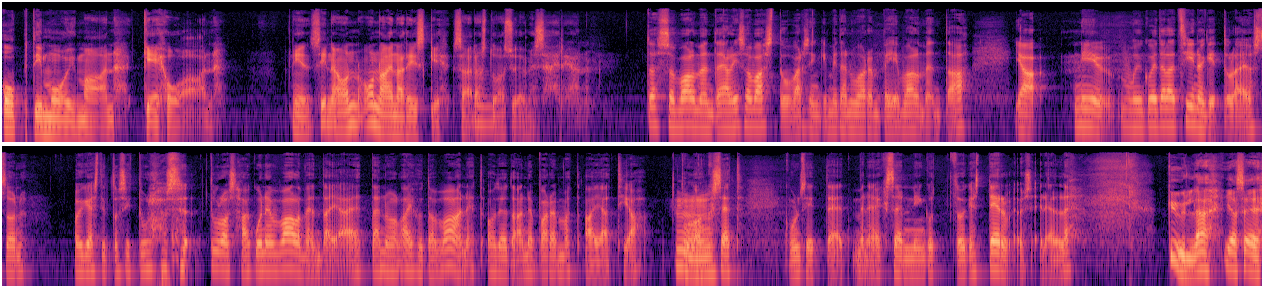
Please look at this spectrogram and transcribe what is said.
optimoimaan kehoaan, niin siinä on, on aina riski sairastua mm. syömishäiriöön. Tuossa on valmentajalla iso vastuu, varsinkin mitä nuorempia valmentaa. Ja niin voin kuvitella, että siinäkin tulee, jos on oikeasti tosi tulos, tuloshakunen valmentaja, että no laihuta vaan, että otetaan ne paremmat ajat ja mm. tulokset, mm. kun sitten, että meneekö sen niin kuin, oikeasti terveys edelle. Kyllä, ja se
